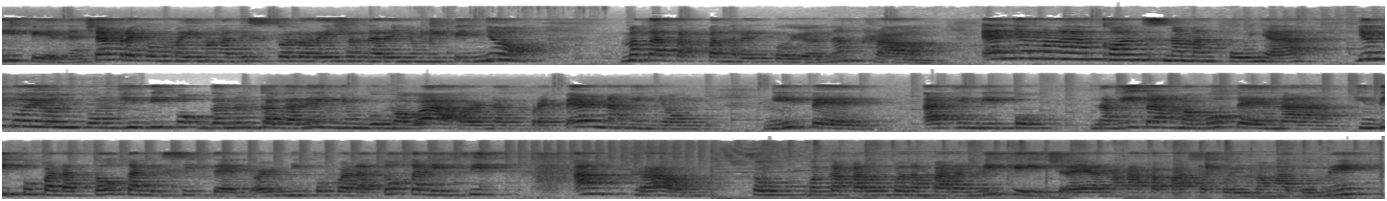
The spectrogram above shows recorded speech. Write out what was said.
ngipin. And syempre, kung may mga discoloration na rin yung ngipin nyo, matatakpan rin po yon ng crown. And yung mga cons naman po niya, yun po yun kung hindi po ganun kagaling yung gumawa or nag-prepare ng inyong ngipin at hindi po nakitang mabuti na hindi po pala totally seated or hindi po pala totally fit ang crown. So, magkakaroon po ng parang leakage. Ayan, makakapasok po yung mga dumi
